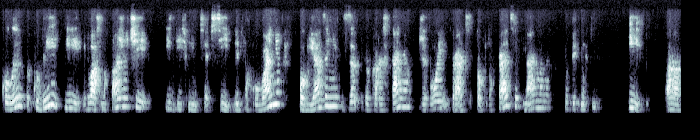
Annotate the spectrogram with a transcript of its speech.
коли, куди і, власно кажучи, і здійснюються всі відрахування, пов'язані з використанням живої праці, тобто праці найманих робітників. І а,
